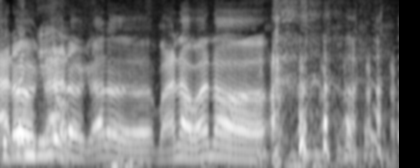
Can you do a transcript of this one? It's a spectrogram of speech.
claro, suspendido. claro, claro. Bueno, bueno.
